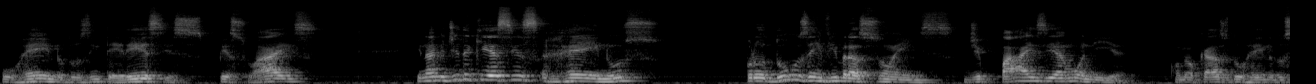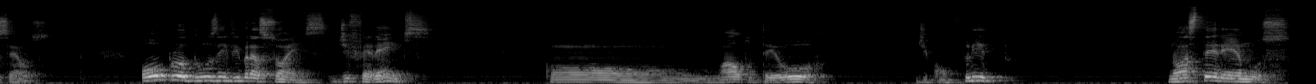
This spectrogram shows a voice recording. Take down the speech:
o reino dos interesses pessoais. E na medida que esses reinos produzem vibrações de paz e harmonia, como é o caso do reino dos céus, ou produzem vibrações diferentes, com um alto teor de conflito, nós teremos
